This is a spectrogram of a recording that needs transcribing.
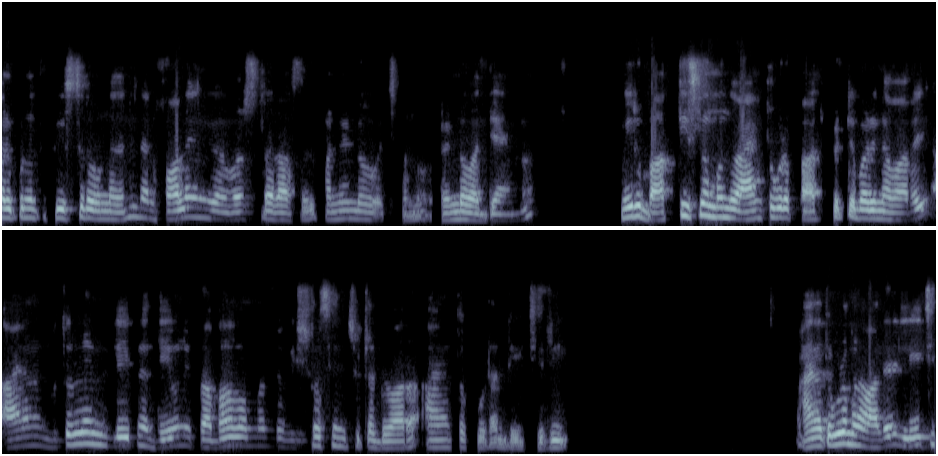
పరిపూర్ణత క్రీస్తులో ఉన్నదని దాని ఫాలోయింగ్ వర్స్లో రాస్తుంది. పన్నెండవ వచ్చినము రెండవ అధ్యాయంలో. మీరు బాప్తిస్మ ముందు ఆయనతో కూడా పాతిపెట్టబడిన వారై ఆయనను మృతులను లేపిన దేవుని ప్రభావం ముందు విశ్వసించుట ద్వారా ఆయనతో కూడా లేచిరి. ఆయనతో కూడా మనం ఆల్రెడీ లేచి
